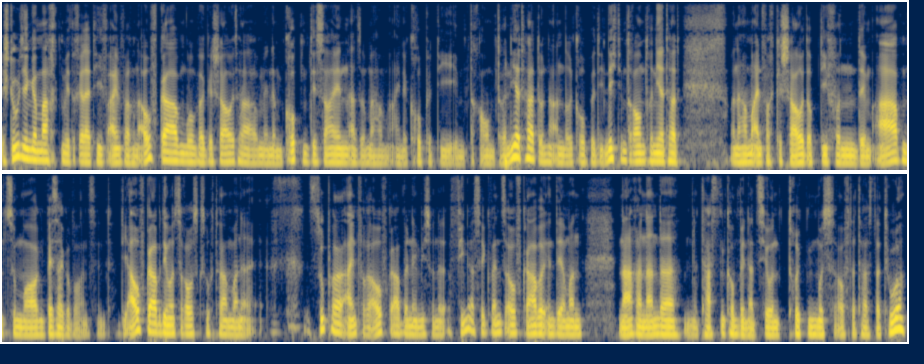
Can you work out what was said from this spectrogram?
Studien gemacht mit relativ einfachen Aufgaben, wo wir geschaut haben in einem Gruppendesign. Also wir haben eine Gruppe, die im Traum trainiert hat und eine andere Gruppe, die nicht im Traum trainiert hat. Und dann haben wir einfach geschaut, ob die von dem Abend zum Morgen besser geworden sind. Die Aufgabe, die wir uns daraus gesucht haben, war eine super einfache Aufgabe, nämlich so eine Fingersequenzaufgabe, in der man nacheinander eine Tastenkombination drücken muss auf der Tastatur.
